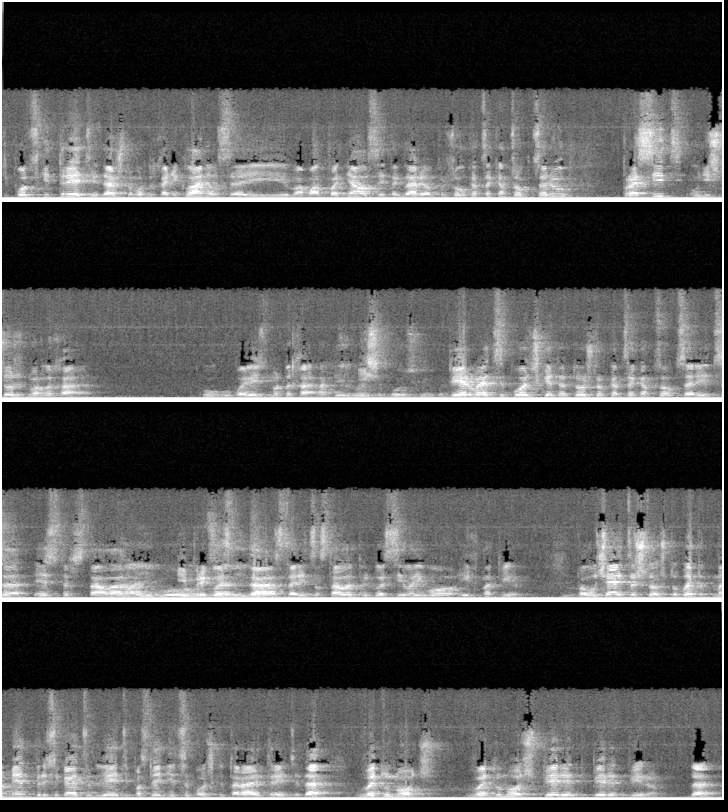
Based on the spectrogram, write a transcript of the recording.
Цепочки третьей, да, что Мордыхай не кланялся, и Аман поднялся, и так далее. Он пришел, в конце концов, к царю просить уничтожить Мордыхая. Повесить Мордыхая. А первая цепочка это Первая цепочка это то, что в конце концов царица Эстер стала А, его и пригласила, да, царица стала и пригласила его их на пир. Получается что? Что в этот момент пересекаются две эти последние цепочки, вторая и третья, да? В эту ночь, в эту ночь перед, перед пиром, да?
